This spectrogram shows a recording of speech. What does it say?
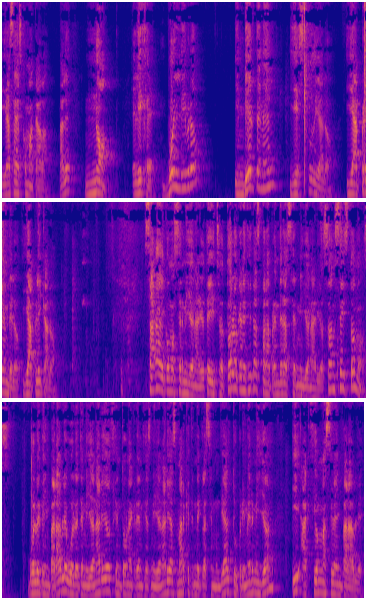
Y ya sabes cómo acaba, ¿vale? No. Elige buen libro Invierte en él y estudialo, y apréndelo, y aplícalo. Saga de cómo ser millonario. Te he dicho todo lo que necesitas para aprender a ser millonario. Son seis tomos. Vuélvete imparable, vuélvete millonario, 101 creencias millonarias, marketing de clase mundial, tu primer millón y acción masiva imparable.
